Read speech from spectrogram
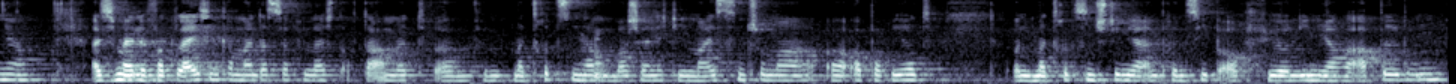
Ja, also ich meine, vergleichen kann man das ja vielleicht auch damit, ähm, mit Matrizen haben wahrscheinlich die meisten schon mal äh, operiert und Matrizen stehen ja im Prinzip auch für lineare Abbildungen.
